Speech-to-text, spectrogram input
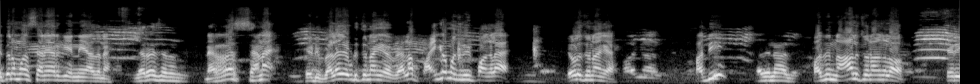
எத்தனை மாசம் சனையா இருக்கு என்ன யாதுனே நிறைய சொன்னாங்க நிறைய செனை. எப்படி விலை எப்படி சொன்னாங்க? விலை பயங்கரமா சொல்லிருப்பாங்களே எவ்வளவு சொன்னாங்க? பதி? பதினாலு. பதினாலு சொன்னாங்களோ? சரி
